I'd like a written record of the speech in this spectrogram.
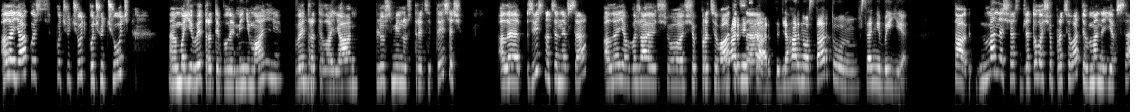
Але якось по чуть-чуть, по чуть-чуть е, мої витрати були мінімальні. Витратила я плюс-мінус 30 тисяч. Але, звісно, це не все. Але я вважаю, що щоб працювати, Гарний це старт. Для гарного старту все ніби є. Так, в мене зараз для того, щоб працювати, в мене є все.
